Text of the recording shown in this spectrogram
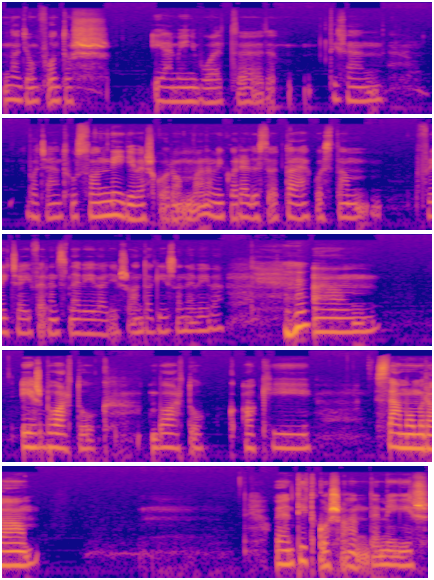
nagyon fontos élmény volt tizen, bocsánat, 24 éves koromban, amikor először találkoztam Fricsai Ferenc nevével és Anda Géza nevével. Uh-huh. Um, és Bartók, Bartók, aki számomra olyan titkosan, de mégis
